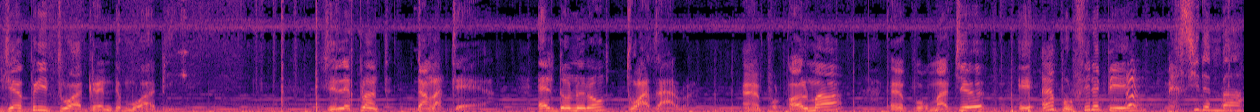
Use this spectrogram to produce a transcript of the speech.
j'ai pris trois graines de Moabi. Je les plante dans la terre. Elles donneront trois arbres. Un pour Olma, un pour Mathieu et un pour Philippine. Merci Demba.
